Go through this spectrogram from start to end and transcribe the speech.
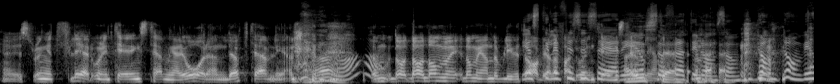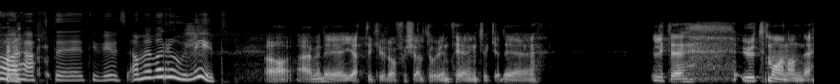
Jag har sprungit fler orienteringstävlingar i år än löptävlingar. De, de, de, de, de har ändå blivit jag av i alla fall. Jag skulle precis säga det också för att det är de, som, de, de vi har haft till buds. Ja, men vad roligt! Ja, men det är jättekul att få köra lite orientering tycker jag. Det är lite utmanande.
